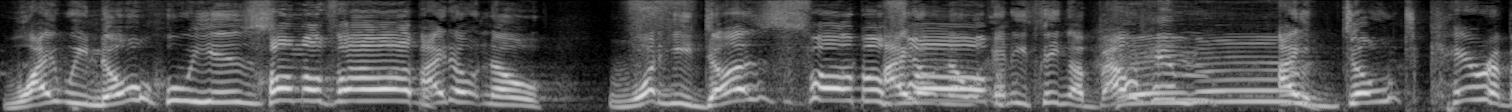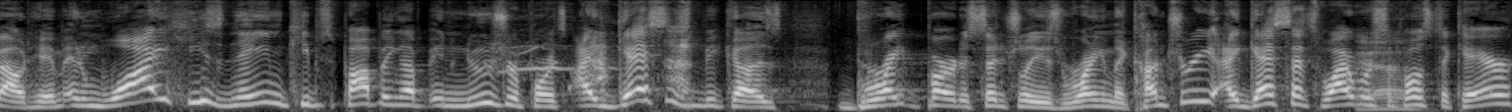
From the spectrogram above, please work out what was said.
why we know who he is. Homophobe! I don't know what he does. Phobophobe! I don't know anything about him. I don't care about him. And why his name keeps popping up in news reports, I guess, is because Breitbart essentially is running the country. I guess that's why we're supposed to care.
